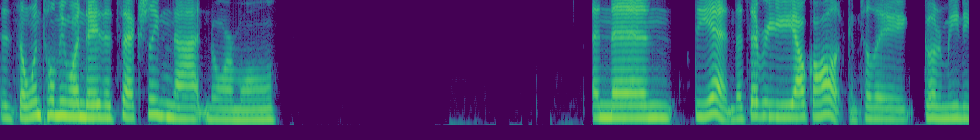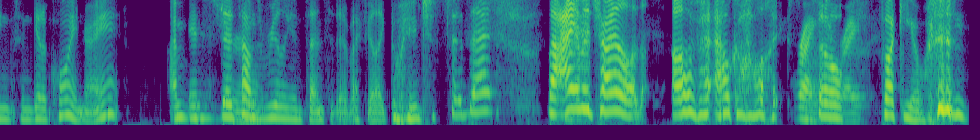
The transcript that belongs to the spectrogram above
Then someone told me one day that's actually not normal. And then the end. That's every alcoholic until they go to meetings and get a coin, right? I'm It's that sounds really insensitive. I feel like the way you just said that. But I am a child of alcoholics. Right, so right. fuck you.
